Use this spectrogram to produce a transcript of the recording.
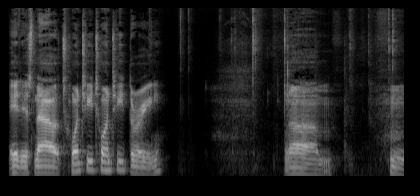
It is now twenty twenty three. Um, hmm.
